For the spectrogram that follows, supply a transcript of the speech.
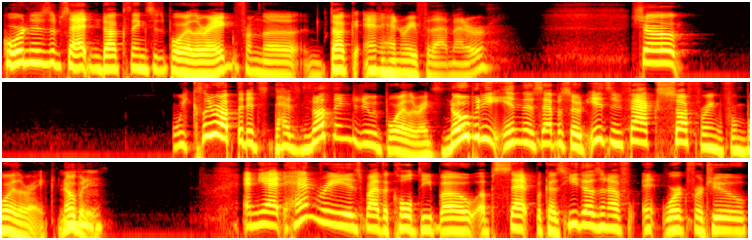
Gordon is upset and Duck thinks it's boiler ache from the Duck and Henry for that matter. So we clear up that it has nothing to do with boiler aches. Nobody in this episode is in fact suffering from boiler ache. Nobody. Mhm. And yet Henry is by the coal depot upset because he does enough work for two.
